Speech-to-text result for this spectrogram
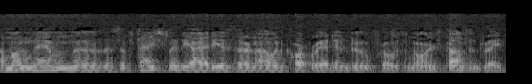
among them uh, substantially the ideas that are now incorporated into frozen orange concentrate.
